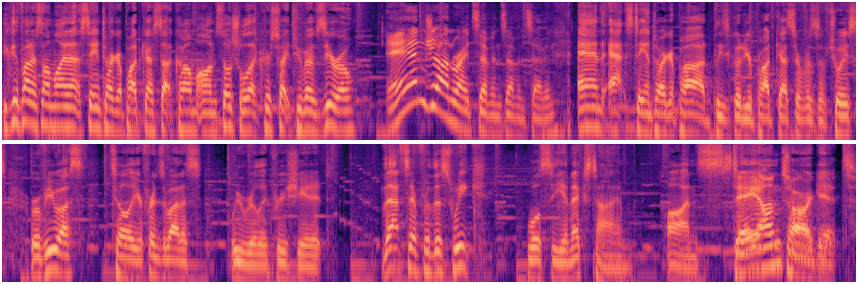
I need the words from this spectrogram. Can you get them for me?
You can find us online at stayontargetpodcast.com, on social at chriswright250, and John Wright777. and at Stay on Target Pod. Please go to your podcast service of choice, review us, tell your friends about us. We really appreciate it. That's it for this week. We'll see you next time on Stay on Target.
